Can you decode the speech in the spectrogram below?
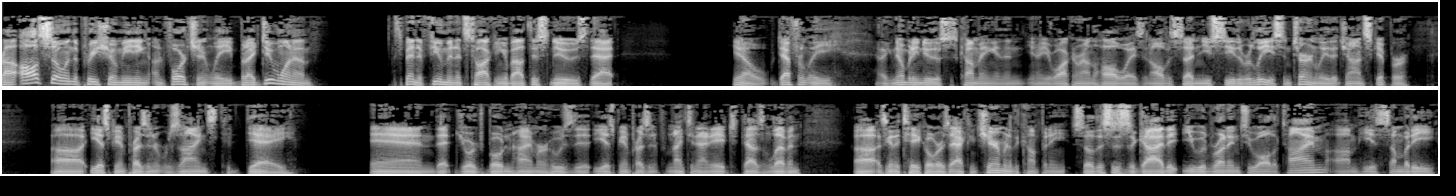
Uh, also in the pre-show meeting, unfortunately, but I do want to spend a few minutes talking about this news that, you know, definitely like nobody knew this was coming. And then, you know, you're walking around the hallways and all of a sudden you see the release internally that John Skipper, uh, ESPN president resigns today and that George Bodenheimer, who was the ESPN president from 1998 to 2011, uh, is going to take over as acting chairman of the company. So this is a guy that you would run into all the time. Um, he is somebody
